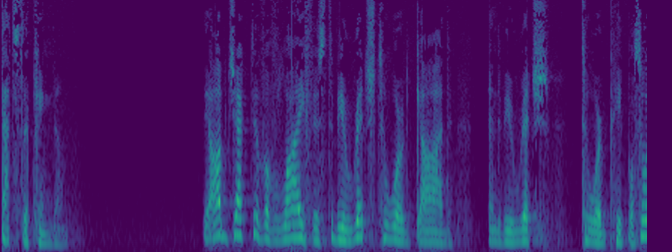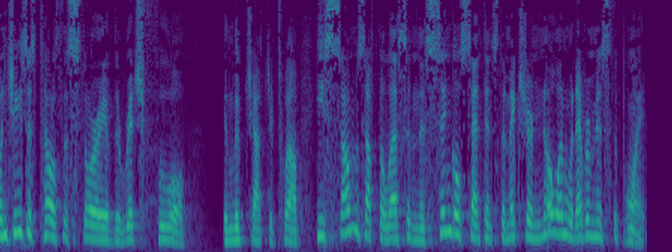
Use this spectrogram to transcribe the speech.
That's the kingdom. The objective of life is to be rich toward God and to be rich toward people. So when Jesus tells the story of the rich fool in Luke chapter 12, he sums up the lesson in a single sentence to make sure no one would ever miss the point.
